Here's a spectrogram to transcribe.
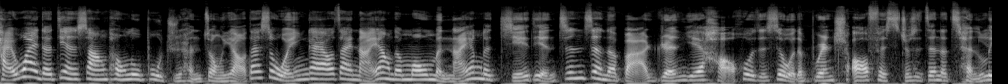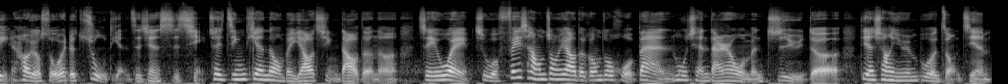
海外的电商通路布局很重要，但是我应该要在哪样的 moment、哪样的节点，真正的把人也好，或者是我的 branch office 就是真的成立，然后有所谓的驻点这件事情。所以今天呢，我们邀请到的呢，这一位是我非常重要的工作伙伴，目前担任我们智宇的电商营运部的总监。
